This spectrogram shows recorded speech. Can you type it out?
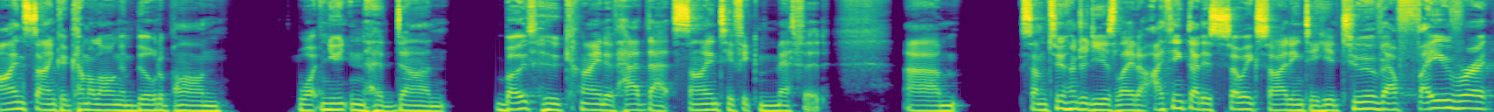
Einstein could come along and build upon what Newton had done both who kind of had that scientific method. Um, some 200 years later, I think that is so exciting to hear two of our favorite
